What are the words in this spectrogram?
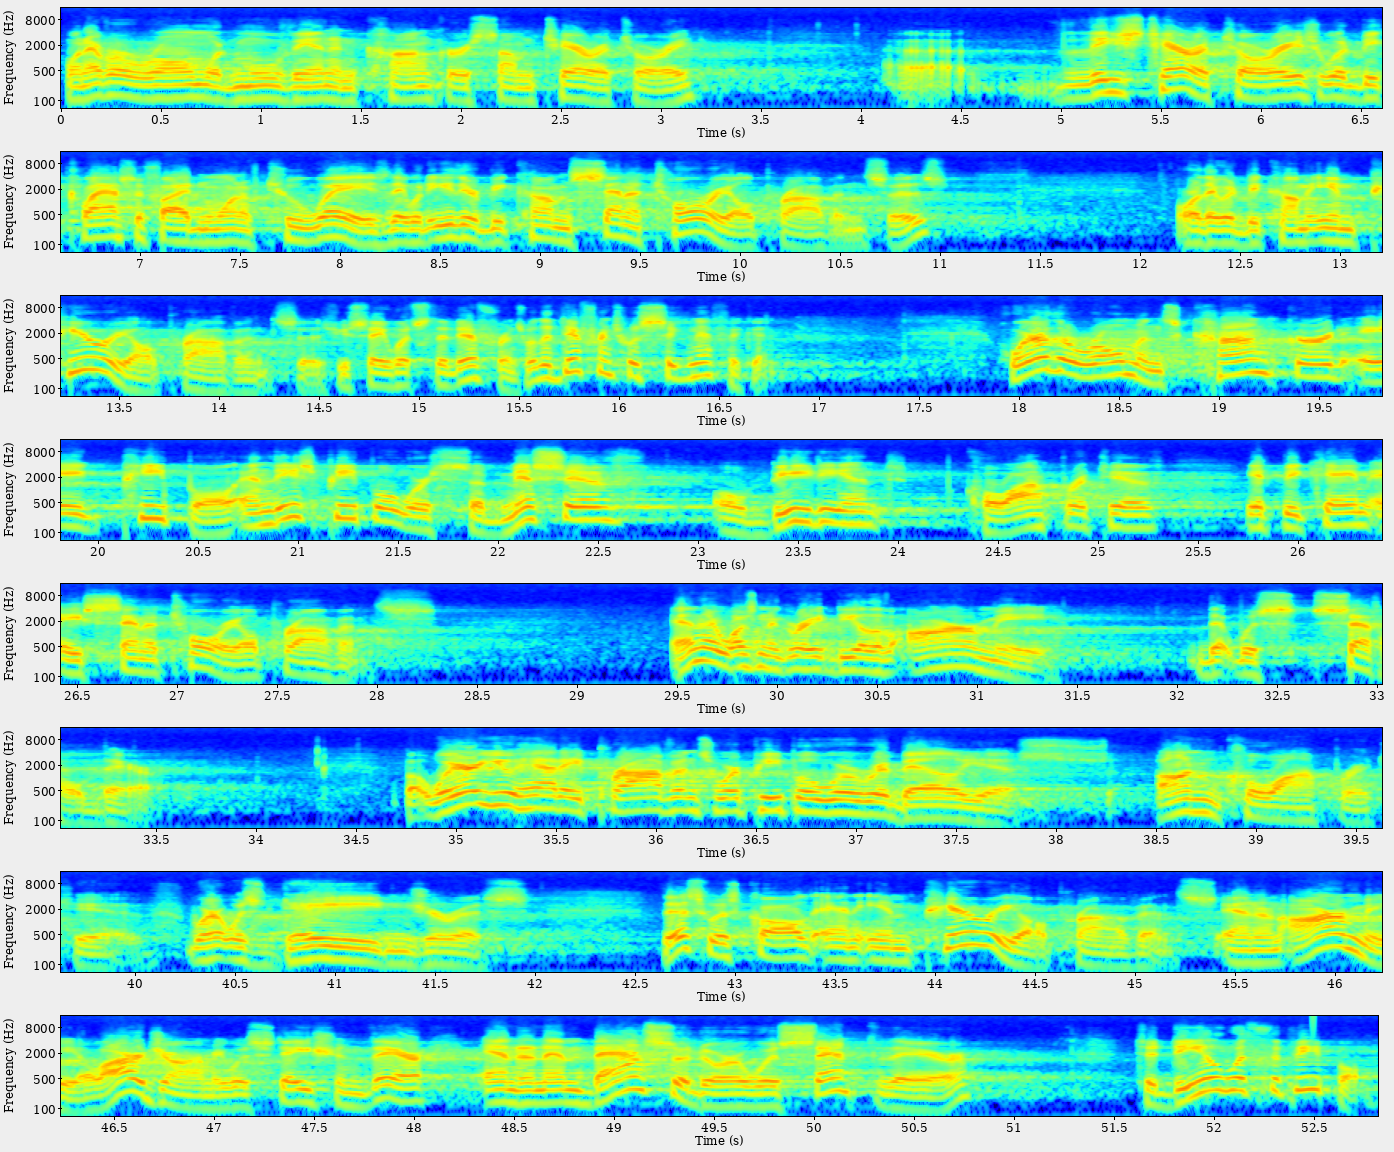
Whenever Rome would move in and conquer some territory, uh, these territories would be classified in one of two ways. They would either become senatorial provinces, or they would become imperial provinces. You say, what's the difference? Well, the difference was significant. Where the Romans conquered a people, and these people were submissive, obedient, cooperative, it became a senatorial province. And there wasn't a great deal of army that was settled there. But where you had a province where people were rebellious, uncooperative, where it was dangerous, this was called an imperial province, and an army, a large army, was stationed there, and an ambassador was sent there to deal with the people.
